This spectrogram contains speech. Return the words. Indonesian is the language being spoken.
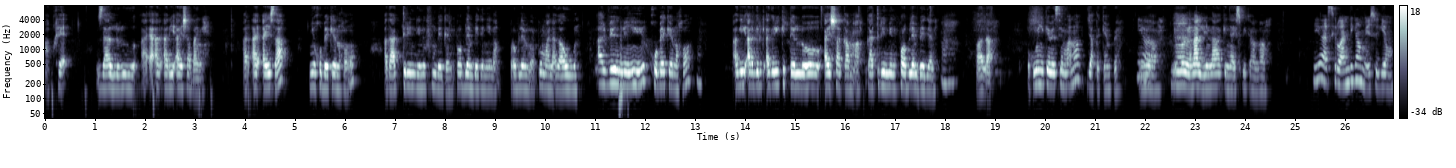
après zalu ari aisha bange ar aisha ñu xube ken ho aga trindini fumbe gani problème be gani na problème pour man aga wun alvi ni xube ken ho agi agri agri kitelo aisha kama ga trindini problème be gani voilà. Okuwinyi kebe simana jake kempe. Yeah. ñumulo nalina kenya ispika na yo asiro andiga mu yesu gemu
